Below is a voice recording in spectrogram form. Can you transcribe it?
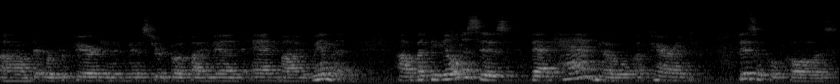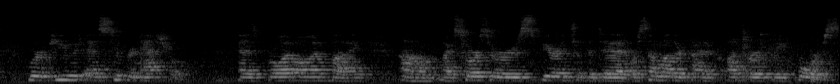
um, that were prepared and administered both by men and by women. Uh, but the illnesses that had no apparent physical cause were viewed as supernatural, as brought on by, um, by sorcerers, spirits of the dead, or some other kind of unearthly force.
